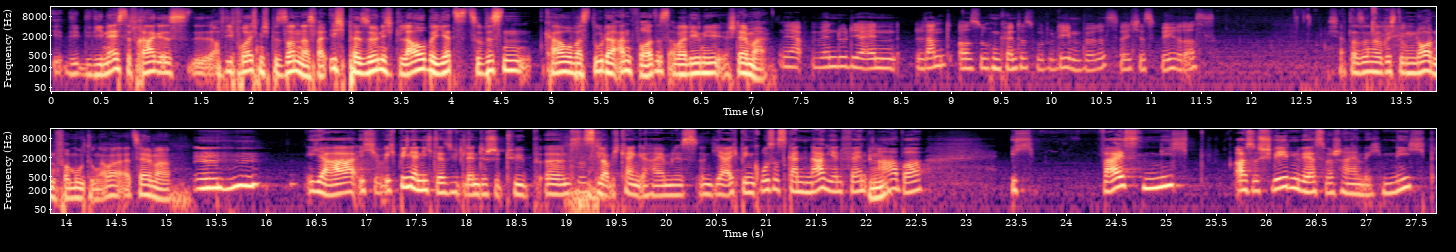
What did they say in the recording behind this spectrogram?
die, die, nächste Frage ist, äh, auf die freue ich mich besonders, weil ich persönlich glaube jetzt zu wissen, Caro, was du da antwortest, aber Leonie, stell mal. Ja, wenn du dir ein Land aussuchen könntest, wo du leben würdest, welches wäre das? Ich habe da so eine Richtung Norden Vermutung, aber erzähl mal. Ja, ich, ich bin ja nicht der südländische Typ. äh, Das ist, glaube ich, kein Geheimnis. Und ja, ich bin großer Skandinavien-Fan, Mhm. aber ich weiß nicht, also Schweden wäre es wahrscheinlich nicht.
